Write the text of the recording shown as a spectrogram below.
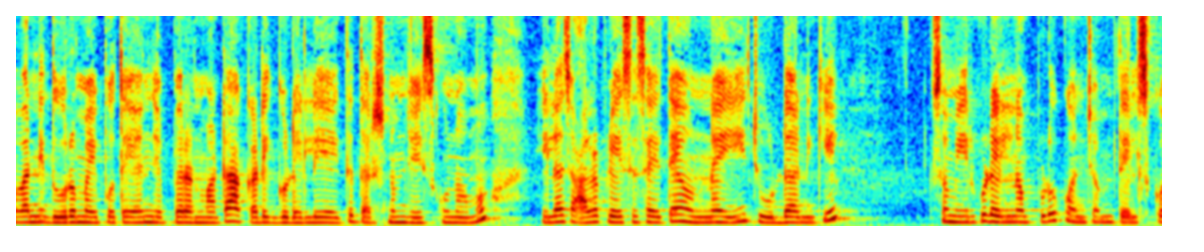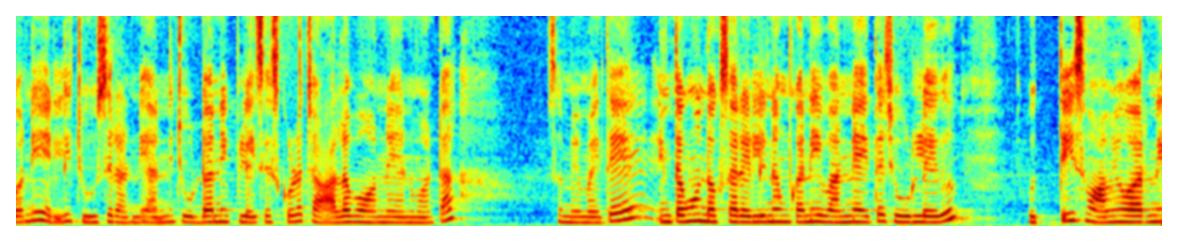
అవన్నీ దూరం అయిపోతాయి అని చెప్పారనమాట అక్కడికి కూడా వెళ్ళి అయితే దర్శనం చేసుకున్నాము. ఇలా చాలా ప్లేసెస్ అయితే ఉన్నాయి చూడడానికి. సో మీరు కూడా వెళ్ళినప్పుడు కొంచెం తెలుసుకొని వెళ్ళి చూసి రండి. అన్ని చూడడానికి ప్లేసెస్ కూడా చాలా బాగున్నాయి అనమాట సో మేమైతే ఇంతకుముందు ఒకసారి వెళ్ళినాం కానీ ఇవన్నీ అయితే చూడలేదు. ఉత్తి స్వామివారిని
